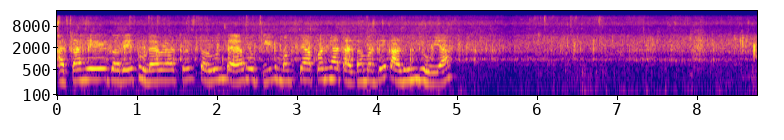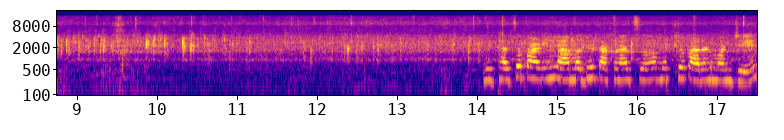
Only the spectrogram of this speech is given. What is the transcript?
आता हे गरे थोड्या वेळातच तळून तयार होतील. मग ते आपण ह्या ताटामध्ये काढून घेऊया. मिठाचं पाणी यामध्ये टाकण्याचं मुख्य कारण म्हणजे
